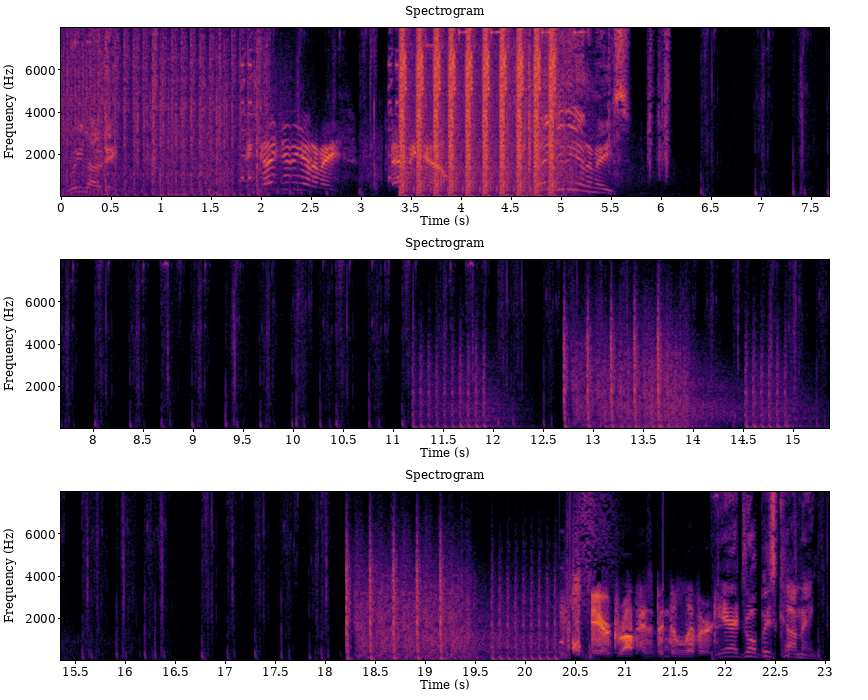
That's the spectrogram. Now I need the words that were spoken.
Reloading. Engaging the enemies! Enemy down! Engaging the enemies. Has been delivered. The airdrop is coming.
